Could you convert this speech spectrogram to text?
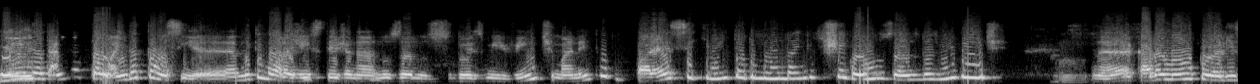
Ainda estão, ainda estão, assim, é, muito embora a gente esteja na, nos anos 2020, mas nem todo, parece que nem todo mundo ainda chegou nos anos 2020. Uhum. Né? Cada núcleo ali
